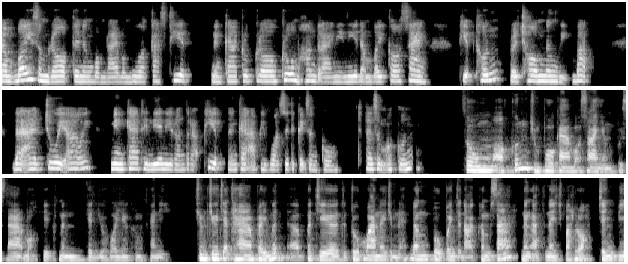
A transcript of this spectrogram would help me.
ដើម្បីសម្របទៅនឹងបំរែបំរួលអាកាសធាតុ និងការគ្រប់គ្រងគ្រោះមហន្តរាយនានាដើម្បីកសាងភាពធន់ប្រឈមនឹងវិបត្តិដែលអាចជួយឲ្យមានការធានានិរន្តរភាពនិងការអភិវឌ្ឍសេដ្ឋកិច្ចសង្គមចា៎សូមអរគុណសូមអរគុណចំពោះការបកស្រាយយ៉ាងពិស្ដាររបស់វាគ្មិនកិត្តិយសរបស់យើងក្នុងថ្ងៃនេះខ្ញុំជឿជាក់ថាប្រិមិត្តពិតជាទទួលបាននូវចំណេះដឹងពោពេញទៅដោយខ្លឹមសារនិងអត្ថន័យច្បាស់លាស់ចេញពី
